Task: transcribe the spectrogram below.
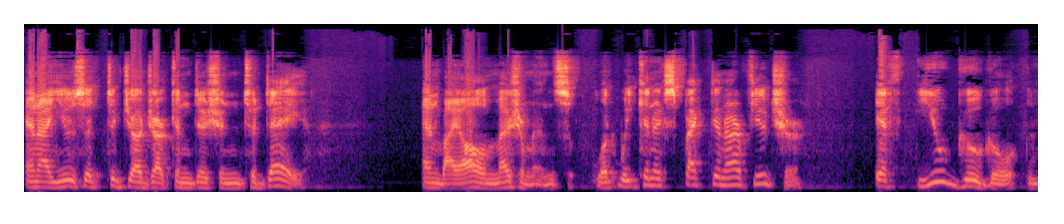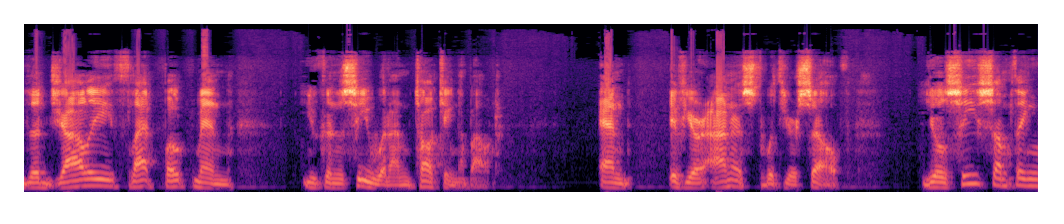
and I use it to judge our condition today, and by all measurements, what we can expect in our future. If you Google the Jolly Flatboat Men, you can see what I'm talking about. And if you're honest with yourself, you'll see something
